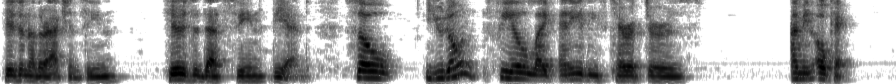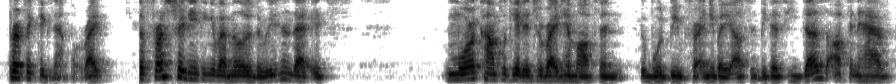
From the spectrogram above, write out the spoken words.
Here's another action scene. Here's the death scene, the end. So you don't feel like any of these characters. I mean, okay, perfect example, right? The frustrating thing about Millar, the reason that it's more complicated to write him off than it would be for anybody else is because he does often have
